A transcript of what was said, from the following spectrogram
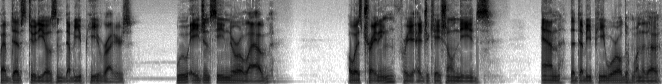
Web Dev Studios, and WP Writers. Woo Agency Neuralab, OS Training for your educational needs, and the WP World, one of the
